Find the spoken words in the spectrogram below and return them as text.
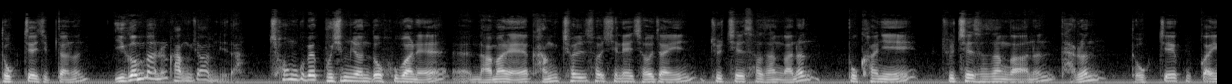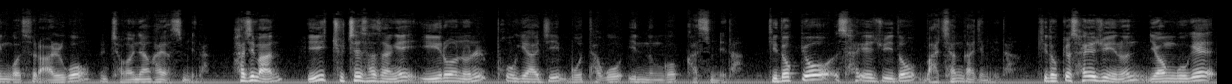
독재 집단은 이것만을 강조합니다. 1990년도 후반에 남한의 강철 서신의 저자인 주체 사상가는 북한이 주체 사상과는 다른 독재 국가인 것을 알고 전향하였습니다. 하지만 이 주체 사상의 이론을 포기하지 못하고 있는 것 같습니다. 기독교 사회주의도 마찬가지입니다. 기독교 사회주의는 영국의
